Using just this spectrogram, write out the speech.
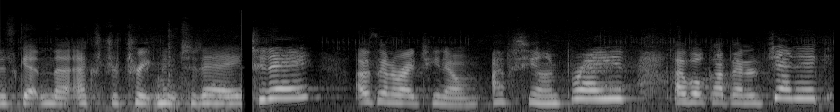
is getting the extra treatment today. Today, I was gonna ride Tino. I was feeling brave. I woke up energetic,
